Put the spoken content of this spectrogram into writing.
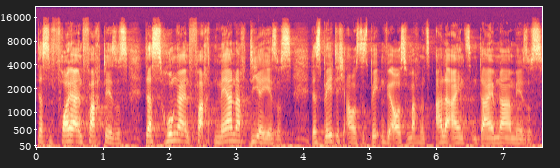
Dass ein Feuer entfacht, Jesus. Dass Hunger entfacht, mehr nach dir, Jesus. Das bete ich aus, das beten wir aus. Wir machen uns alle eins in deinem Namen, Jesus.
